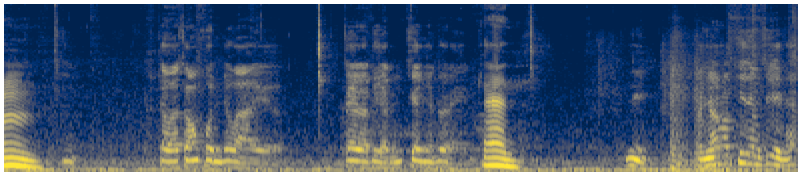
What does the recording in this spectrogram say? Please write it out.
อืมแต่ว่าสองคนจะว่าเอ่อแต่ละเดือนเชียเงินเท่าไหร่นั่นนี่พอย้อนเขาคิดจังซี่นะ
